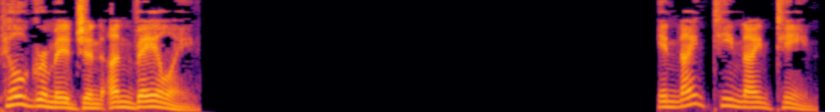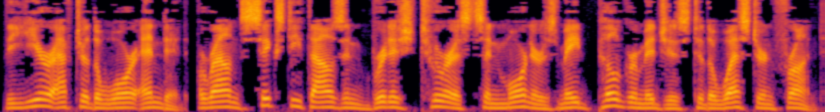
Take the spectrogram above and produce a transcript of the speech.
Pilgrimage and unveiling. In 1919, the year after the war ended, around 60,000 British tourists and mourners made pilgrimages to the Western Front.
